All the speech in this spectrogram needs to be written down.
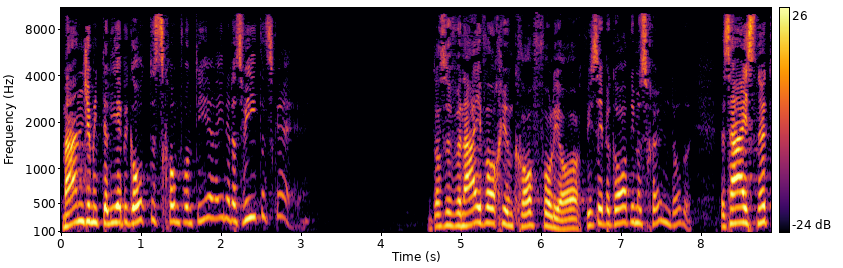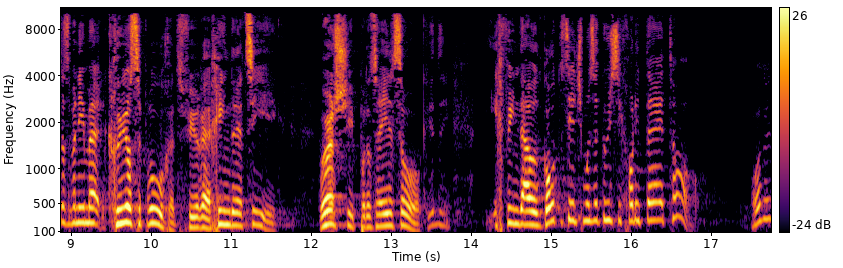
Menschen mit der Liebe Gottes zu konfrontieren, ihnen das weiterzugeben. Und das auf eine einfache und kraftvolle Art, wie es eben geht, wie wir es können, oder? Das heisst nicht, dass man immer Kurse braucht für Kindererziehung, Worship oder Seelsorge ich finde auch, Gottesdienst muss eine gewisse Qualität haben. Oder?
